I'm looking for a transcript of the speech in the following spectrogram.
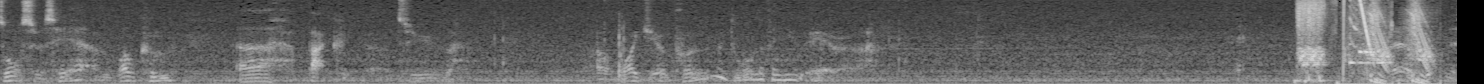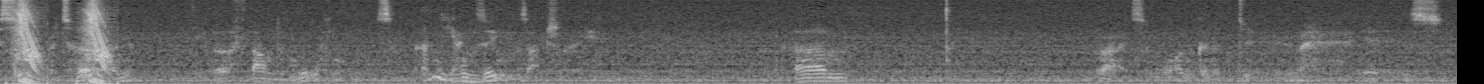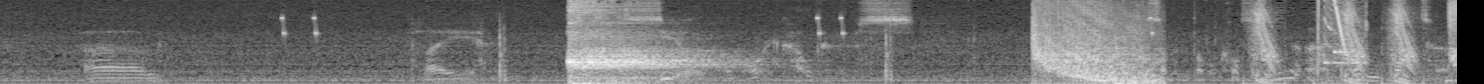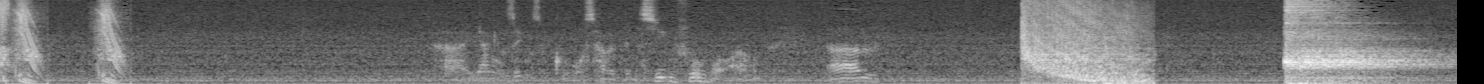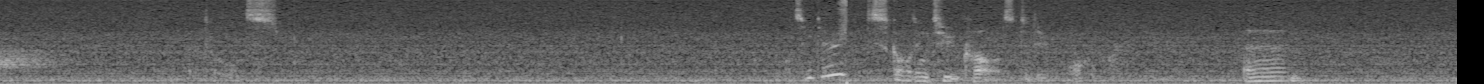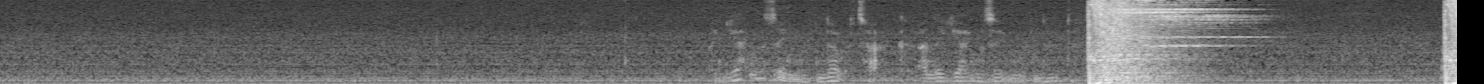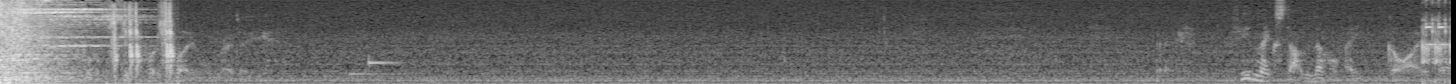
sorcerers here, and welcome uh, back to uh, YGO Pro Dawn of a New Era. Bear witness to return the Earthbound Immortals and Yang Zings, actually. Um, right, so what I'm gonna do is um, play Seal of Auric Halcos. Summon Double Coston and end my turn. Uh, Yang Zings, of course, haven't been seen for a while. Um, Discarding two cards to do what? Um. A Yang Zing with no attack and a Yang Zing with no defense. If he makes that level 8 guy, then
